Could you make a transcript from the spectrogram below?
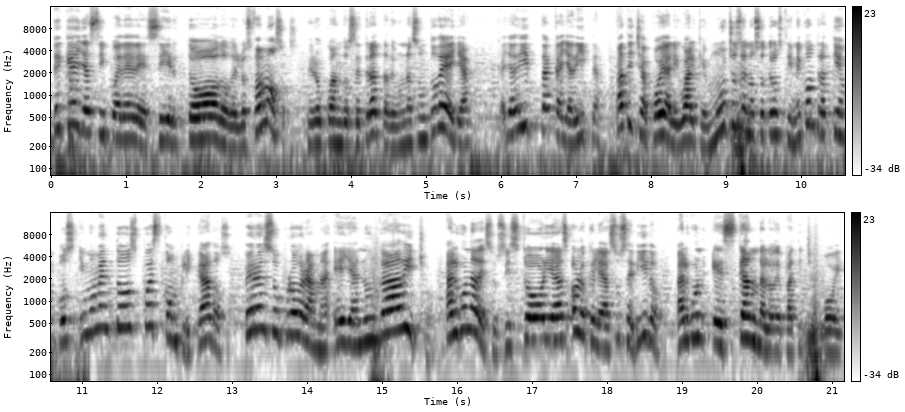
de que ella sí puede decir todo de los famosos, pero cuando se trata de un asunto de ella, calladita, calladita. Patti Chapoy, al igual que muchos de nosotros, tiene contratiempos y momentos pues complicados, pero en su programa ella nunca ha dicho alguna de sus historias o lo que le ha sucedido, algún escándalo de Patti Chapoy.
